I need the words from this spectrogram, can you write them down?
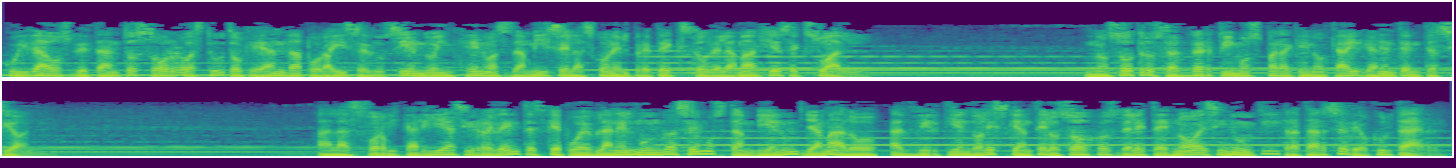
Cuidaos de tanto zorro astuto que anda por ahí seduciendo ingenuas damiselas con el pretexto de la magia sexual. Nosotros advertimos para que no caigan en tentación. A las formicarías y redentes que pueblan el mundo hacemos también un llamado, advirtiéndoles que ante los ojos del Eterno es inútil tratarse de ocultar.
